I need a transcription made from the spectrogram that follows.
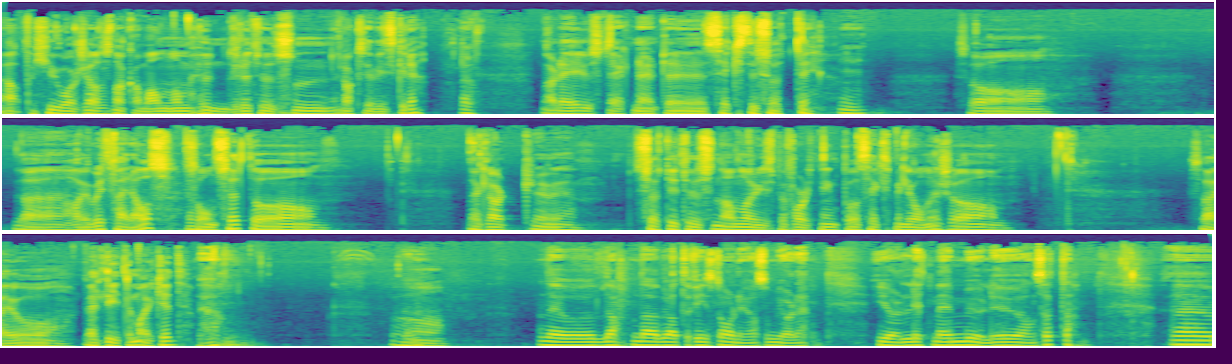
ja, For 20 år siden snakka man om 100 000 laksefiskere. Ja. Nå er det justert ned til 60-70. Mm. Så det har jo blitt færre av oss, ja. sånn sett. Og det er klart 70 eh, 000 av Norges befolkning på 6 millioner, så, så er jo det er et lite marked. Ja. Så. Men det er jo det er bra at det finnes noen ordninger som gjør det, gjør det litt mer mulig uansett. da. Eh,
